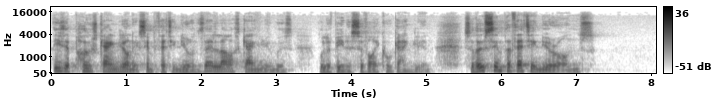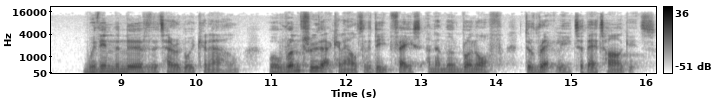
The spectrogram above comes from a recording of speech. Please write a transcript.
these are postganglionic sympathetic neurons. Their last ganglion was, will have been a cervical ganglion. So those sympathetic neurons within the nerve of the pterygoid canal will run through that canal to the deep face and then they'll run off directly to their targets.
